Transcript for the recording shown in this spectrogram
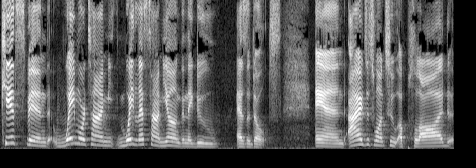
kids spend way more time, way less time young than they do as adults. And I just want to applaud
